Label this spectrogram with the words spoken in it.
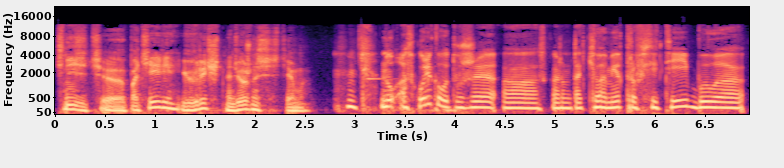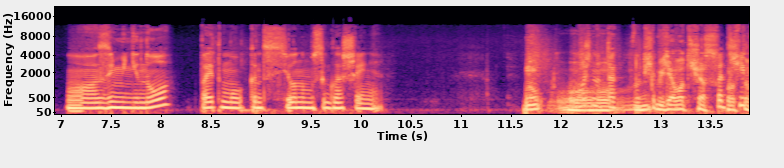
снизить э, потери и увеличить надежность системы. Ну, а сколько вот уже, э, скажем так, километров сетей было э, заменено по этому концессионному соглашению? Ну, Можно так я вот сейчас просто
